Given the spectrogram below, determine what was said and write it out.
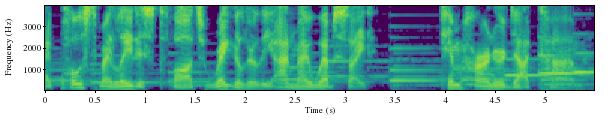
I post my latest thoughts regularly on my website, timharner.com.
